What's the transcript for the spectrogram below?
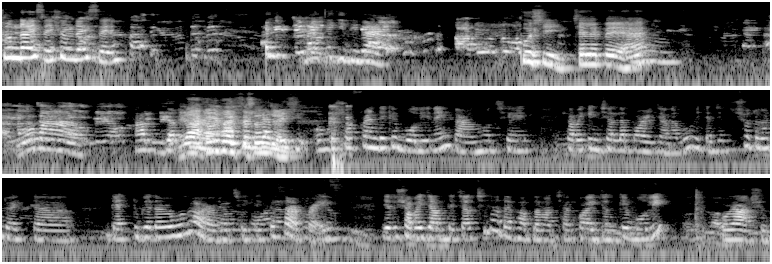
সুন্দর হয়েছে সুন্দর হয়েছে। কি দিবা? খুশি ছেলে পেয়ে হ্যাঁ? ও মা, হাত যাচ্ছে এরা এখন না, বলছে, হাতটা শুনছেন? বেশি। সব ফ্রেন্ডদেরকে বলি নাই কারণ হচ্ছে সবাইকে ইনশাল্লাহ পরে জানাব। এটা যে ছোটখাটো একটা গেট টুগেদারও হলো আর হচ্ছে একটা সারপ্রাইজ যেহেতু সবাই জানতে চাচ্ছিল তাই ভাবলাম আচ্ছা কয়েকজনকে বলি ওরা আসুক।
